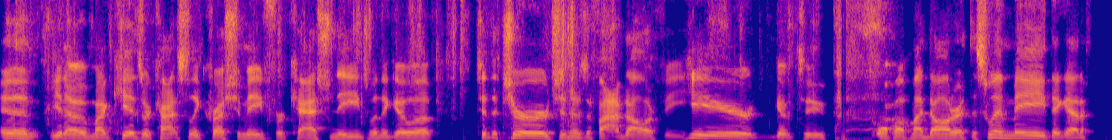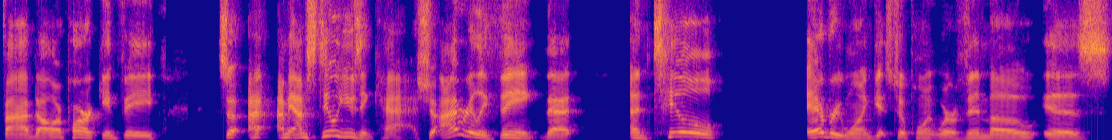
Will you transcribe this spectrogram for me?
and you know, my kids are constantly crushing me for cash needs when they go up to the church and there's a five dollar fee here. Go to drop off my daughter at the swim meet. They got a five dollar parking fee. So I, I mean, I'm still using cash. I really think that until everyone gets to a point where Venmo is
